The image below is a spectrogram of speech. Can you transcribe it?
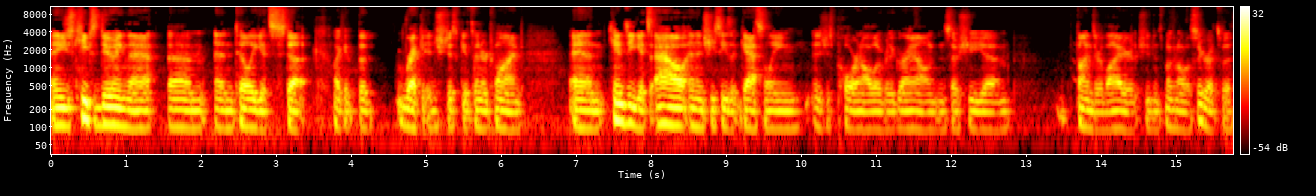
and he just keeps doing that um, until he gets stuck. Like at the wreckage just gets intertwined. And Kinsey gets out, and then she sees that gasoline is just pouring all over the ground, and so she um, finds her lighter that she's been smoking all those cigarettes with.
